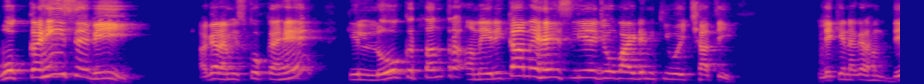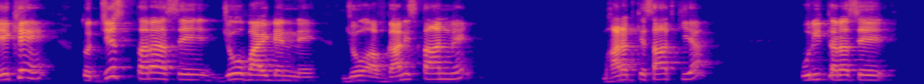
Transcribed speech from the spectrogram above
वो कहीं से भी, अगर हम इसको कहें कि लोकतंत्र अमेरिका में है इसलिए जो बाइडेन की वो इच्छा थी। लेकिन अगर हम देखें तो जिस तरह से जो बाइडेन ने, जो अफ़गानिस्तान में भारत के साथ किया, पूरी तरह से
